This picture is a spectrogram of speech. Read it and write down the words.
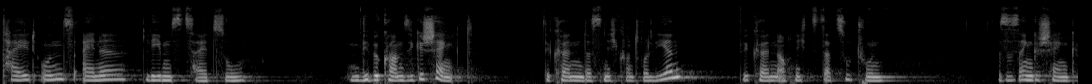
teilt uns eine Lebenszeit zu. Wir bekommen sie geschenkt. Wir können das nicht kontrollieren, wir können auch nichts dazu tun. Es ist ein Geschenk.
